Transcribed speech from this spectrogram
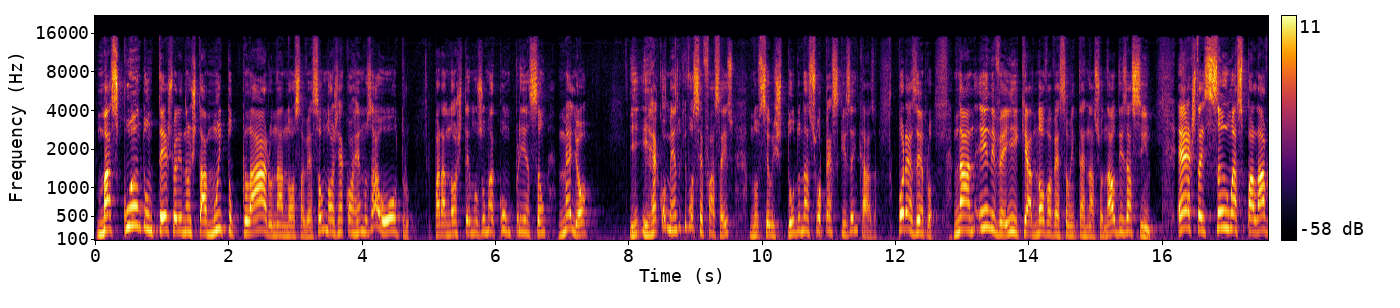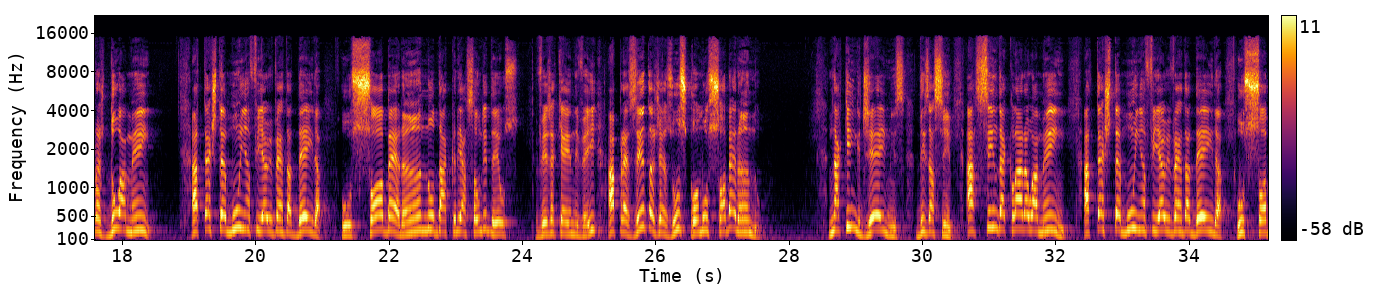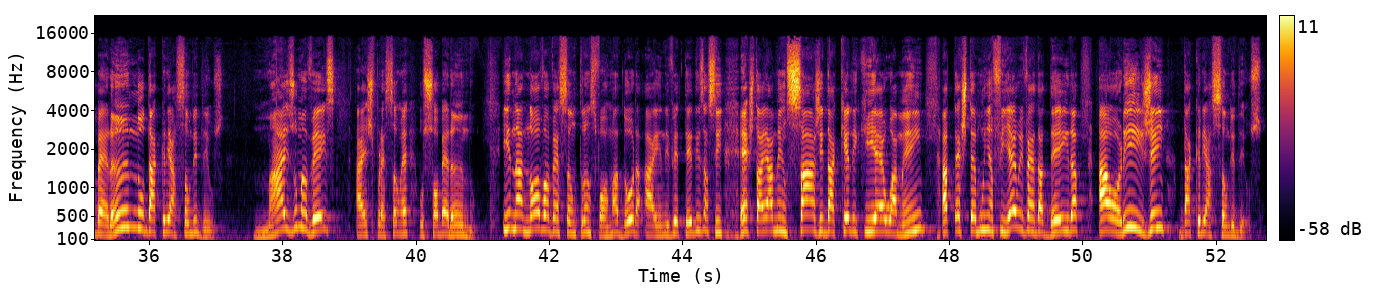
Mas quando um texto ele não está muito claro na nossa versão, nós recorremos a outro, para nós termos uma compreensão melhor. E, e, recomendo que você faça isso no seu estudo, na sua pesquisa em casa. Por exemplo, na NVI, que é a nova versão internacional, diz assim: Estas são as palavras do Amém, a testemunha fiel e verdadeira, o soberano da criação de Deus. Veja que a NVI apresenta Jesus como o soberano. Na King James diz assim: Assim declara o Amém, a testemunha fiel e verdadeira, o soberano da criação de Deus. Mais uma vez, a expressão é o soberano. E na nova versão transformadora, a NVT diz assim: Esta é a mensagem daquele que é o Amém, a testemunha fiel e verdadeira, a origem da criação de Deus.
